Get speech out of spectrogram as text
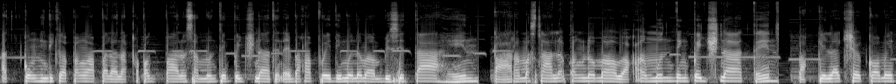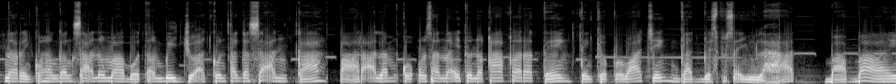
At kung hindi ka pa nga pala nakapag-follow sa munting page natin, ay baka pwede mo naman bisitahin para mas lalo pang lumawak ang munting page natin. Paki-like, share, comment na rin kung hanggang saan umabot ang video at kung taga saan ka para alam ko kung saan na ito nakakarating. Thank you for watching. God bless po sa inyong lahat. Bye-bye!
